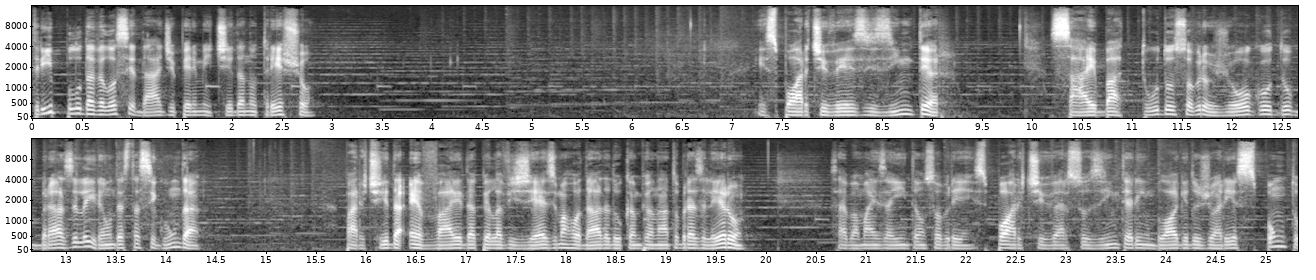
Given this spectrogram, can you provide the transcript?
triplo da velocidade permitida no trecho. Esporte vezes Inter. Saiba tudo sobre o jogo do Brasileirão desta segunda. Partida é válida pela vigésima rodada do Campeonato Brasileiro. Saiba mais aí então sobre esporte versus Inter em blog do Juarez.com.br.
